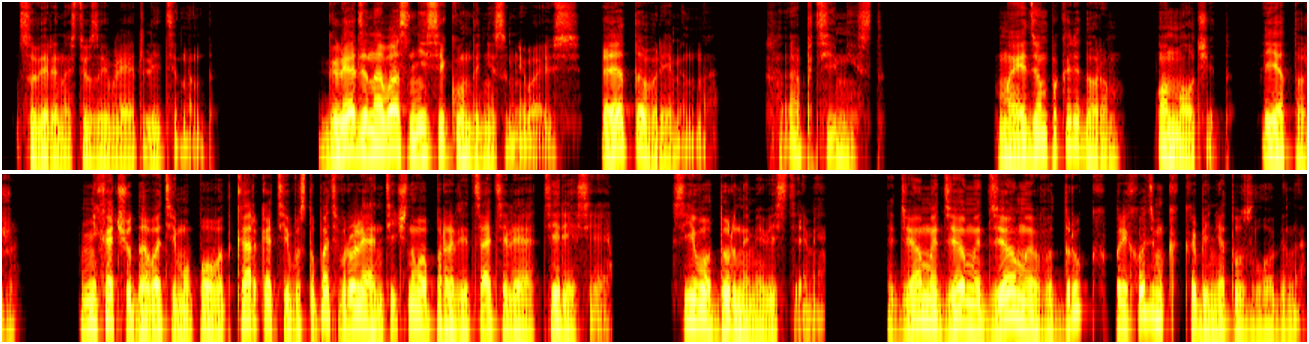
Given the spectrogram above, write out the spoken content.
— с уверенностью заявляет лейтенант. «Глядя на вас, ни секунды не сомневаюсь. Это временно». Оптимист. Мы идем по коридорам. Он молчит. Я тоже. Не хочу давать ему повод каркать и выступать в роли античного прорицателя Тересия с его дурными вестями. Идем, идем, идем, и вдруг приходим к кабинету Злобина.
